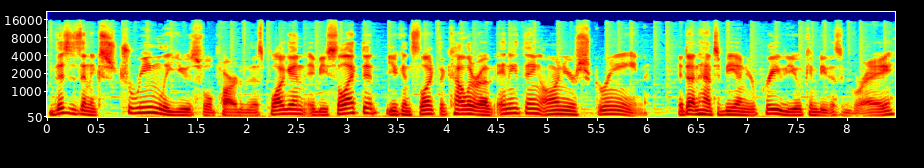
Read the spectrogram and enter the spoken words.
This is an extremely useful part of this plugin. If you select it, you can select the color of anything on your screen. It doesn't have to be on your preview, it can be this gray.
